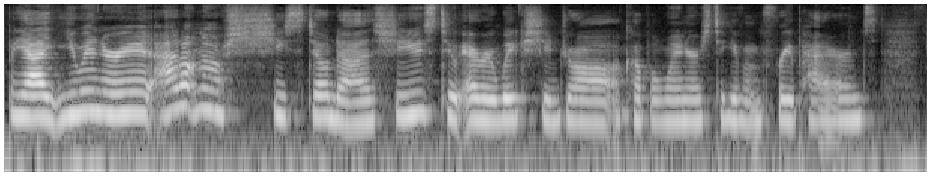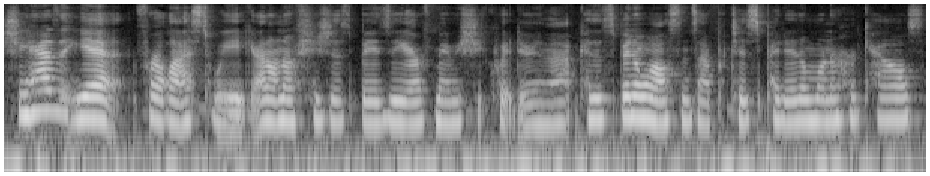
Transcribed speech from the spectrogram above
but yeah, you enter it. I don't know if she still does. She used to every week she'd draw a couple winners to give them free patterns. She hasn't yet for last week. I don't know if she's just busy or if maybe she quit doing that because it's been a while since I participated in one of her cows.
